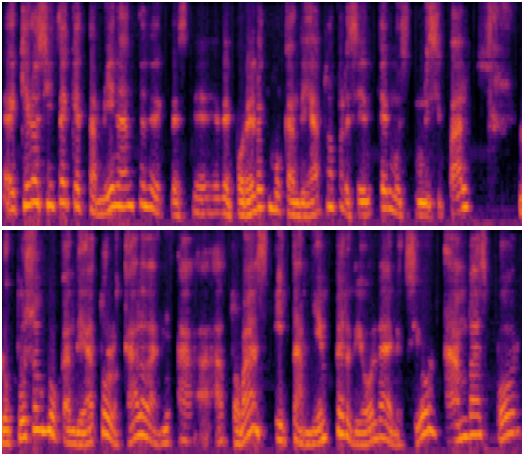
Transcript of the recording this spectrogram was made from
Eh, quiero decirte que también antes de, de, ponerlo como candidato a presidente municipal, lo puso como candidato local a, a Tomás y también perdió la elección, ambas por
